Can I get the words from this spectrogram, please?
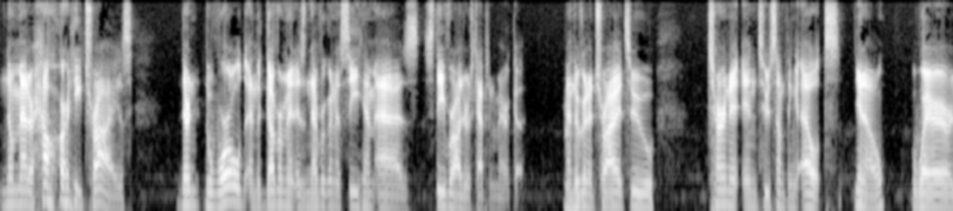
no matter how hard he tries, the world and the government is never going to see him as Steve Rogers, Captain America. Mm-hmm. And they're going to try to turn it into something else, you know, where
